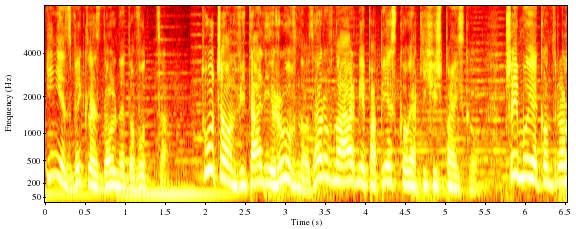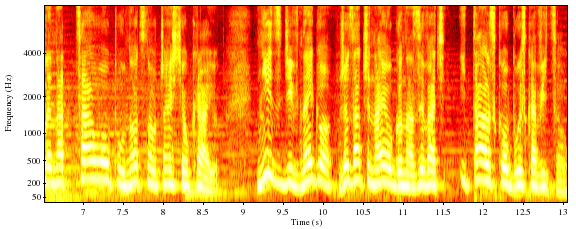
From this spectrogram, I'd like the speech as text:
i niezwykle zdolny dowódca. Tłucze on w Italii równo, zarówno armię papieską, jak i hiszpańską. Przejmuje kontrolę nad całą północną częścią kraju. Nic dziwnego, że zaczynają go nazywać italską błyskawicą.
